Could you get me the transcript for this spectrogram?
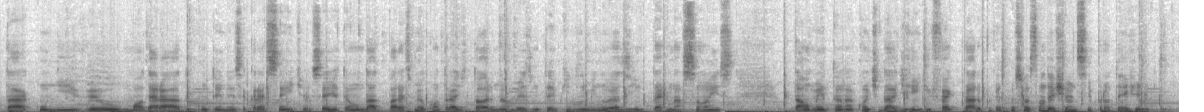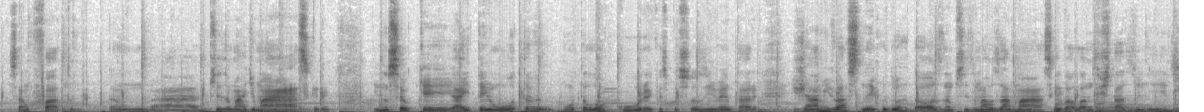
está com nível moderado, com tendência crescente, ou seja, tem um dado que parece meio contraditório, né? ao mesmo tempo que diminui as internações, está aumentando a quantidade de gente infectada, porque as pessoas estão deixando de se proteger. Isso é um fato. Então, ah, precisa mais de máscara e não sei o que. Aí tem outra, outra loucura que as pessoas inventaram. Já me vacinei com duas doses, não precisa mais usar máscara, igual lá nos Estados Unidos.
